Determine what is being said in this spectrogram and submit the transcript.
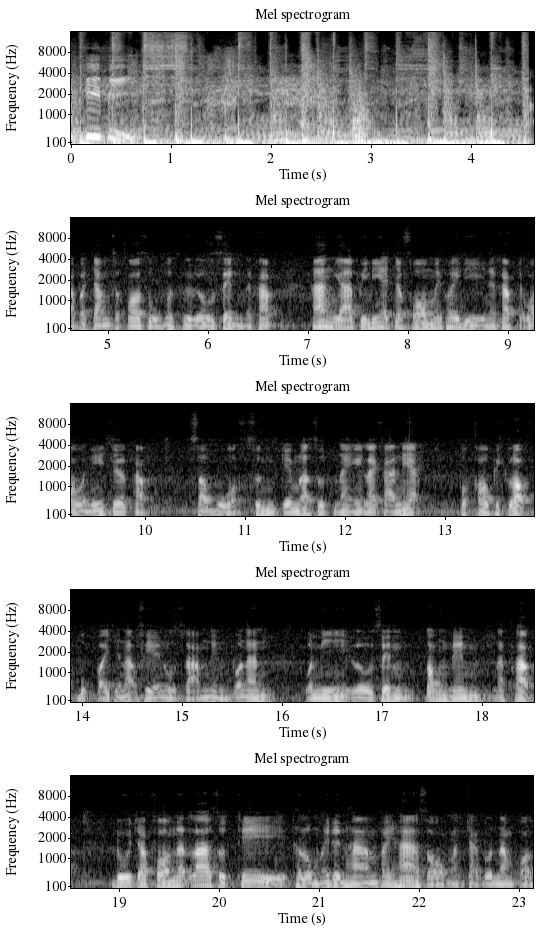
NTB ขาประจำสกอร์สูงก็คือเรลเซนนะครับ ห้างยาปีนี้อาจจะฟอร์มไม่ค่อยดีนะครับ แต่ว่าวันนี้เจอกับซาบวก ซึ่งเกมล่าสุดในรายการเนี้ย พวกเขาพลิกล็อกบุกไปชนะเฟียนูด3-1 เพราะนั้น วันนี้เรลเซนต้องเน้นนะครับ ดูจากฟอร์มนัดล่าสุดที่ถล่มให้เดนฮามไป 5-2 หลังจากโดนนำก่อน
